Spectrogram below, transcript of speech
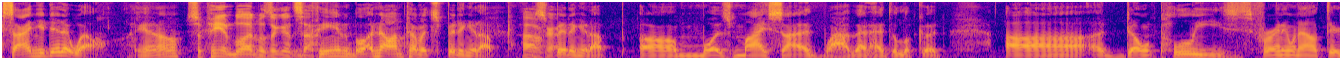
sign you did it well. You know. So peeing blood was a good sign. Peeing blood. No, I'm talking about spitting it up. Oh, okay. Spitting it up um, was my side. Wow, that had to look good. Uh, don't please, for anyone out there,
